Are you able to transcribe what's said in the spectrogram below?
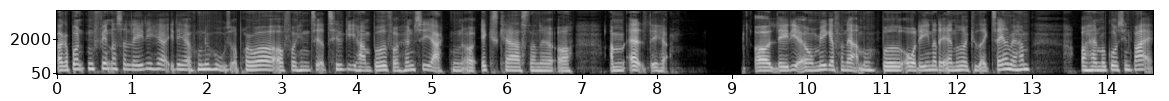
Vagabunden finder så Lady her i det her hundehus og prøver at få hende til at tilgive ham både for hønsejagten og ekskæresterne og om alt det her. Og Lady er jo mega fornærmet, både over det ene og det andet, og gider ikke tale med ham. Og han må gå sin vej.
